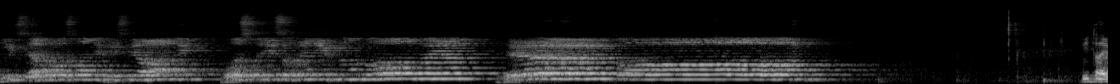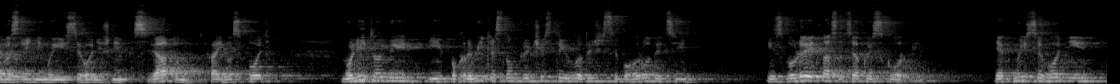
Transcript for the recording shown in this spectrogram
и вся православные христиане, Господи, сохрани их на новое лето. Вітаю вас, рідні мої, сьогоднішнім святом. Хай Господь молитвами і покровительством Пречистої владичиці Богородиці і збавляють нас від всякої скорбі. Як ми сьогодні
